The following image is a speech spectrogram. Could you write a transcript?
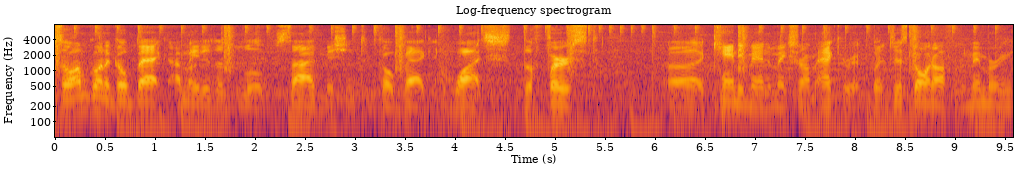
So I'm going to go back. I made it a little side mission to go back and watch the first uh, Candyman to make sure I'm accurate. But just going off of the memory,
